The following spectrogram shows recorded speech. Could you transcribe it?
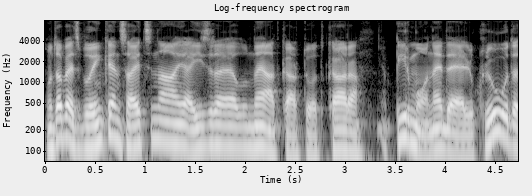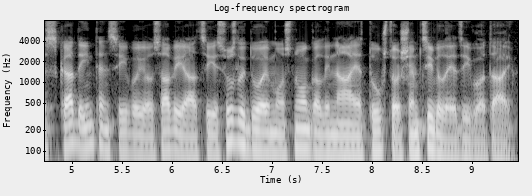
un tāpēc Blinkens aicināja Izraelu neatkārtot kara pirmo nedēļu kļūdas, kad intensīvajos aviācijas uzlidojumos nogalināja tūkstošiem civiliedzīvotāju.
